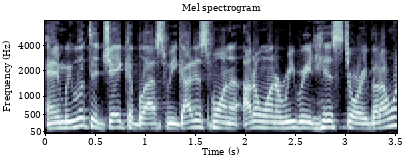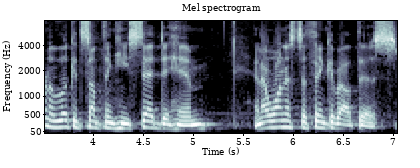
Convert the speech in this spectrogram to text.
And we looked at Jacob last week. I just want to I don't want to reread his story, but I want to look at something he said to him, and I want us to think about this.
